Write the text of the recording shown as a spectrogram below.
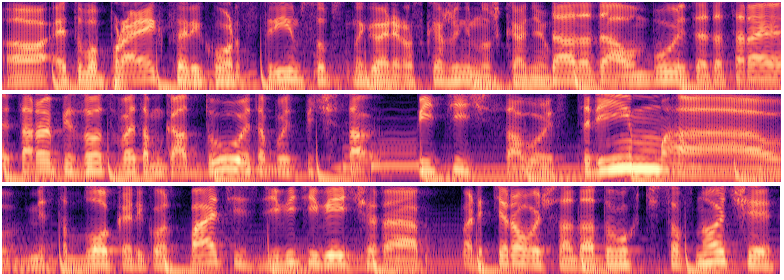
э, этого проекта Record Stream. Собственно говоря, расскажи немножко о нем. Да-да-да, он будет, это второй, второй эпизод в этом году, это будет пятичасов- пятичасовой стрим, а, вместо блока Record Party с 9 вечера ориентировочно до 2 часов ночи,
